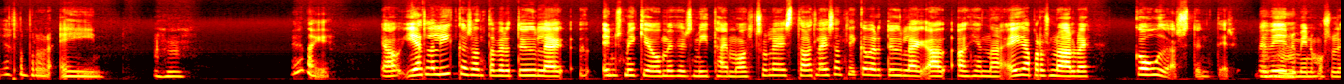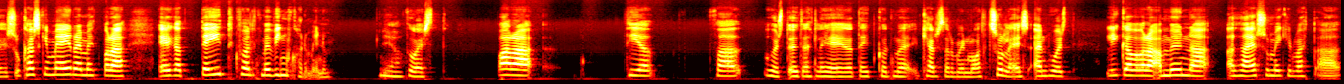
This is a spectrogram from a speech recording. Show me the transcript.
ég ætla bara að vera ein, mm ég veit það ekki. Já, ég ætla líka samt að vera dugleg eins mikið og mér finnst me time og allt svo leiðist, þá ætla ég samt líka að vera dugleg að, að hérna, eiga bara svona alveg góðar stundir með Mhm. vinum mínum og svo leiðist og kannski meira einmitt bara eiga date kvöld með vinkonum mínum. Já. þú veist, bara því að það, þú veist, auðvitað eiga date kvöld með kjærstarum mínum og allt svo leiðist en þú veist, líka bara að muna að það er svo mikilvægt að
